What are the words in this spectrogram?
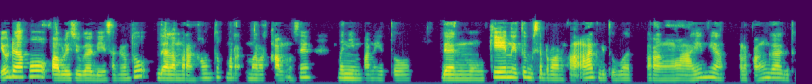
ya udah aku publish juga di Instagram tuh dalam rangka untuk mere- merekam maksudnya menyimpan itu. Dan mungkin itu bisa bermanfaat gitu buat orang lain ya kenapa enggak gitu.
